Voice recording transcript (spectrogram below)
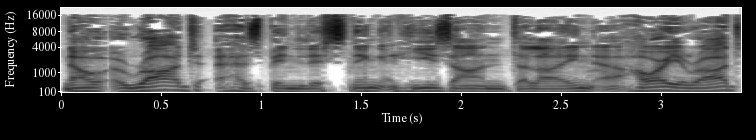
Now, uh, Rod has been listening and he's on the line. Uh, how are you, Rod?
